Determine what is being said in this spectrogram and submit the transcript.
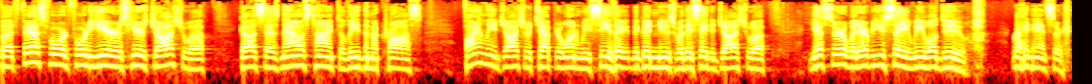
But fast forward 40 years, here's Joshua. God says, now it's time to lead them across. Finally, in Joshua chapter 1, we see the, the good news where they say to Joshua, Yes, sir, whatever you say, we will do. right answer.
